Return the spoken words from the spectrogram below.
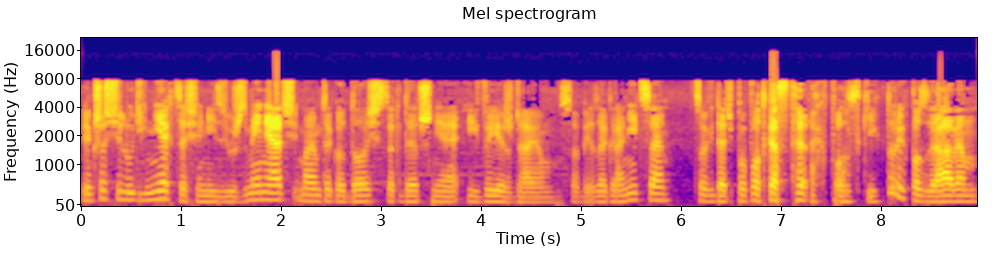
większości ludzi nie chce się nic już zmieniać, mają tego dość serdecznie i wyjeżdżają sobie za granicę, co widać po podcasterach polskich, których pozdrawiam.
